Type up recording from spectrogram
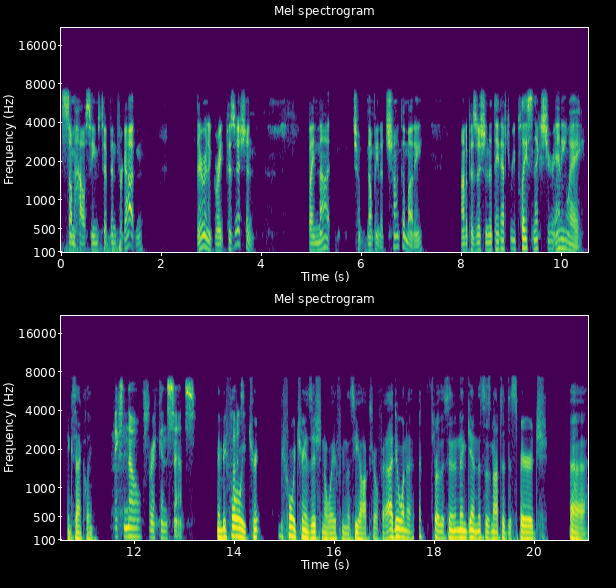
somehow seems to have been forgotten, they're in a great position by not ch- dumping a chunk of money on a position that they'd have to replace next year anyway. Exactly. Makes no frickin' sense. And before does- we tra- before we transition away from the Seahawks real fast, I do want to throw this in. And again, this is not to disparage uh,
